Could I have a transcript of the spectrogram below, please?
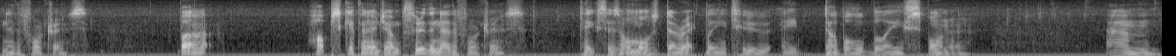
nether fortress, but hop, skip and a jump through the nether fortress takes us almost directly to a double blaze spawner. Um,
